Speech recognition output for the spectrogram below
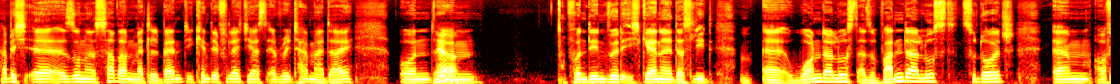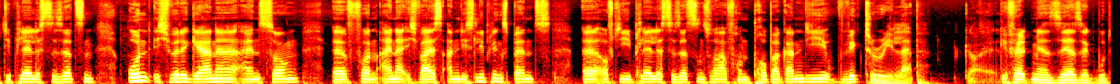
habe ich äh, so eine Southern Metal Band, die kennt ihr vielleicht, die heißt Every Time I Die. Und Ja. ähm, von denen würde ich gerne das Lied äh, Wanderlust, also Wanderlust zu Deutsch, ähm, auf die Playliste setzen. Und ich würde gerne einen Song äh, von einer, ich weiß, Andys Lieblingsbands äh, auf die Playliste setzen, und zwar von Propagandi Victory Lab. Geil. Gefällt mir sehr, sehr gut.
